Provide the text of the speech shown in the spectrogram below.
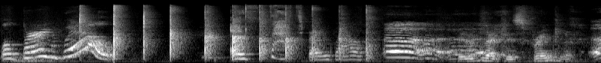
Well, very well. If that's very well. It looks like a sprinkler. Uh, uh, uh.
